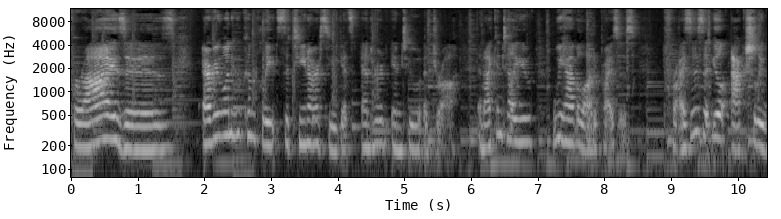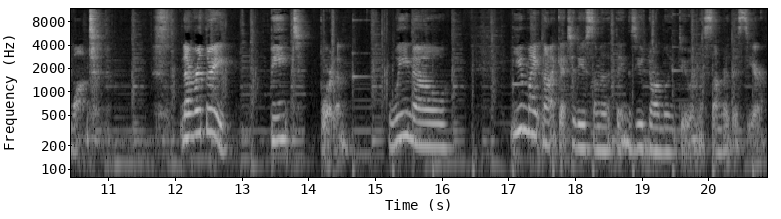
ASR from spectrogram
prizes. Everyone who completes the Teen RC gets entered into a draw. And I can tell you, we have a lot of prizes. Prizes that you'll actually want. Number three, beat boredom. We know you might not get to do some of the things you'd normally do in the summer this year.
